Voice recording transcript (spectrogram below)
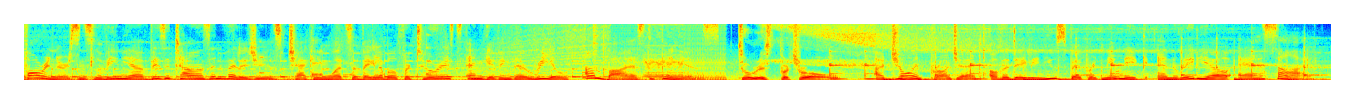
Foreigners in Slovenia visit towns and villages, checking what's available for tourists and giving their real, unbiased opinions. Tourist Patrol. A joint project of the daily newspaper Dnevnik and Radio SI.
